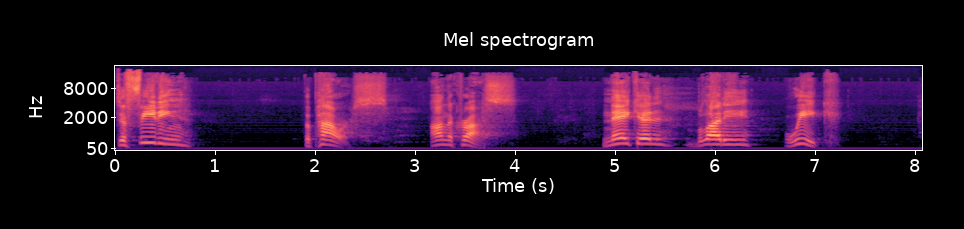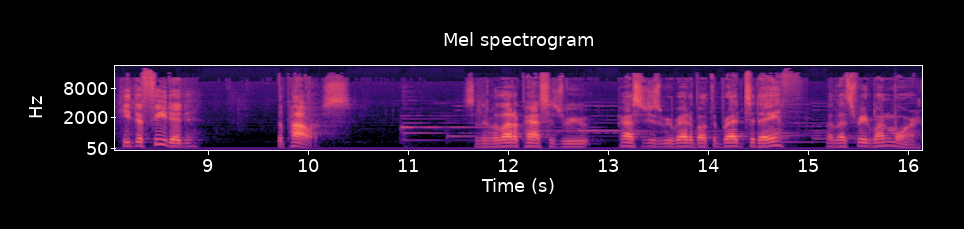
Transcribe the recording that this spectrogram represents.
defeating the powers on the cross. Naked, bloody, weak, he defeated the powers. So there were a lot of passages we, passages we read about the bread today, but let's read one more.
